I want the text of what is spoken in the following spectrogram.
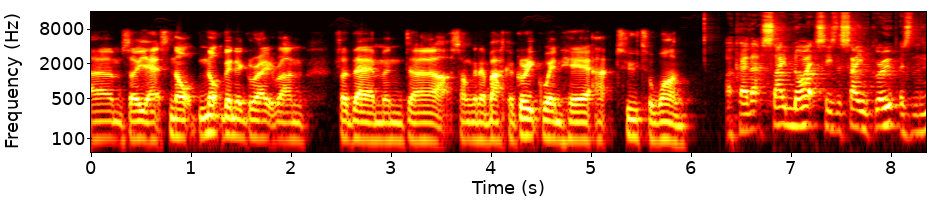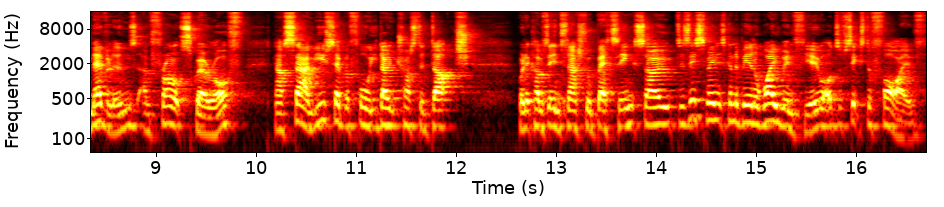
Um, so yeah, it's not not been a great run for them. And uh, so I'm going to back a Greek win here at 2 to 1. Okay, that same night sees the same group as the Netherlands and France square off. Now, Sam, you said before you don't trust the Dutch when it comes to international betting. So does this mean it's going to be an away win for you? Odds of six to five.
